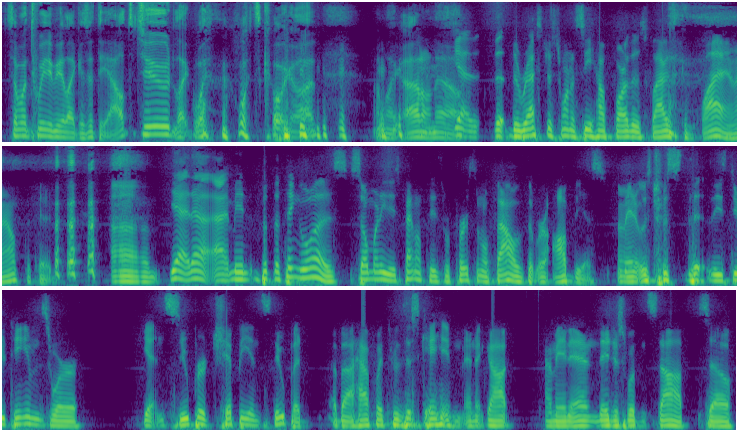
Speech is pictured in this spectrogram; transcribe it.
someone tweeted me like, "Is it the altitude? Like, what what's going on?" I'm like, I don't know. Yeah, the, the refs just want to see how far those flags can fly in altitude. um, yeah, no, I mean, but the thing was, so many of these penalties were personal fouls that were obvious. I mean, it was just th- these two teams were getting super chippy and stupid about halfway through this game, and it got, I mean, and they just wouldn't stop. So,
